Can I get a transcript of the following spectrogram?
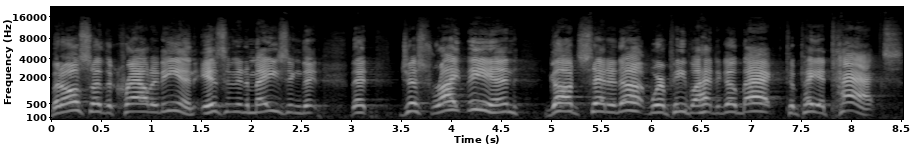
but also the crowded in. Isn't it amazing that, that just right then, God set it up where people had to go back to pay a tax?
